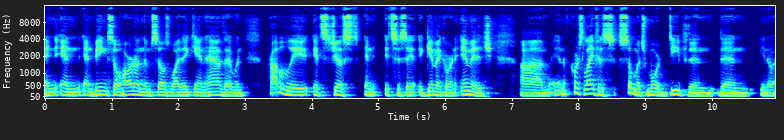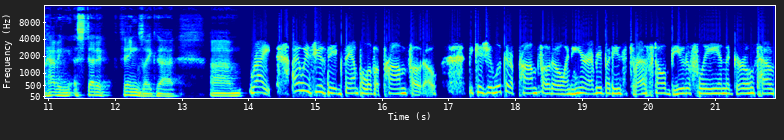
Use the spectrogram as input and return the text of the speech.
and, and, and being so hard on themselves why they can't have that when probably it's just an, it's just a, a gimmick or an image. Um, and of course, life is so much more deep than, than, you know, having aesthetic things like that. Um, right. I always use the example of a prom photo because you look at a prom photo and here everybody's dressed all beautifully and the girls have,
